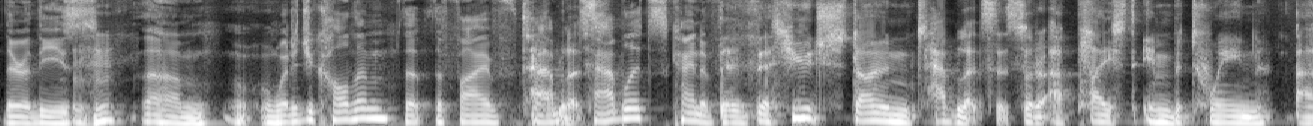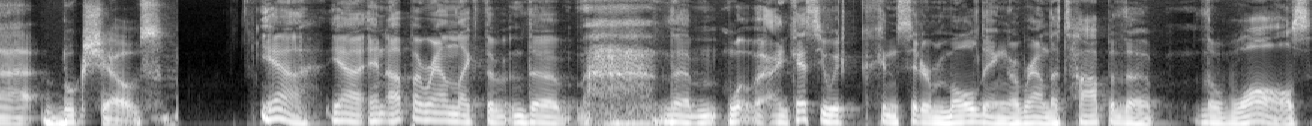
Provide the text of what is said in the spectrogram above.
There are these. Um, what did you call them? The the five tab- Tablets. tablets, kind of. they're, they're huge stone tablets that sort of are placed in between uh, bookshelves. Yeah, yeah, and up around like the the the what I guess you would consider molding around the top of the the walls.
